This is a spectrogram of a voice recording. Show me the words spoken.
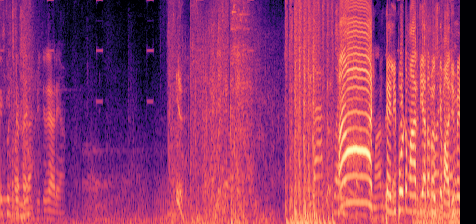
एक पुश कर दे पीछे से आ रहे हैं। टेलीपोर्ट मार दिया था मैं उसके बाजू में।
